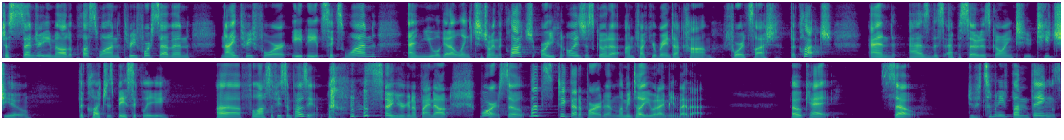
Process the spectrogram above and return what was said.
just send your email to plus one 347 934 8861 and you will get a link to join the clutch, or you can always just go to unfuckyourbrain.com forward slash the clutch. And as this episode is going to teach you, the clutch is basically a philosophy symposium. so you're going to find out more. So let's take that apart and let me tell you what I mean by that. Okay. So, doing so many fun things.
